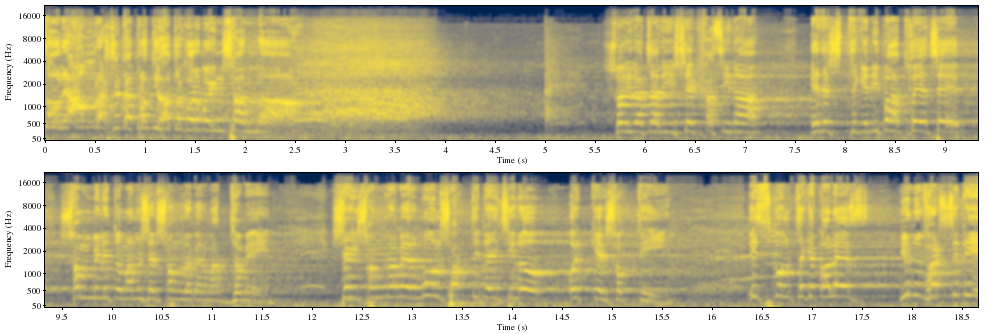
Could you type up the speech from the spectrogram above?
তাহলে আমরা সেটা প্রতিহত করব ইনশাল্লাহ স্বৈরাচারী শেখ হাসিনা এদেশ থেকে নিপাত হয়েছে সম্মিলিত মানুষের সংগ্রামের মাধ্যমে। সেই সংগ্রামের মূল শক্তিটাই ছিল ঐক্যের শক্তি। স্কুল থেকে কলেজ, ইউনিভার্সিটি,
